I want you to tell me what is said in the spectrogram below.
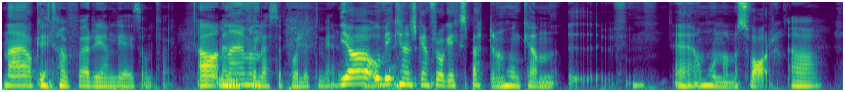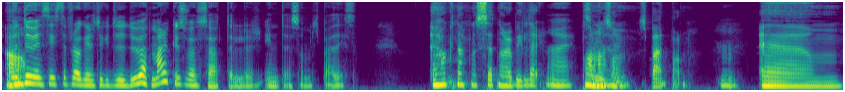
Nej, okej. Utan för renliga i sånt fall. Ja, Men nej, vi får men, läsa på lite mer. ja, och det vi kanske kan fråga experten om hon kan, eh, eh, om hon har något svar. Ja. Men Ja. du, en sista fråga. Tyckte du att Marcus var söt eller inte som spädis? Jag har knappt sett några bilder Nej, på honom här. som spädbarn. Mm. Ehm,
